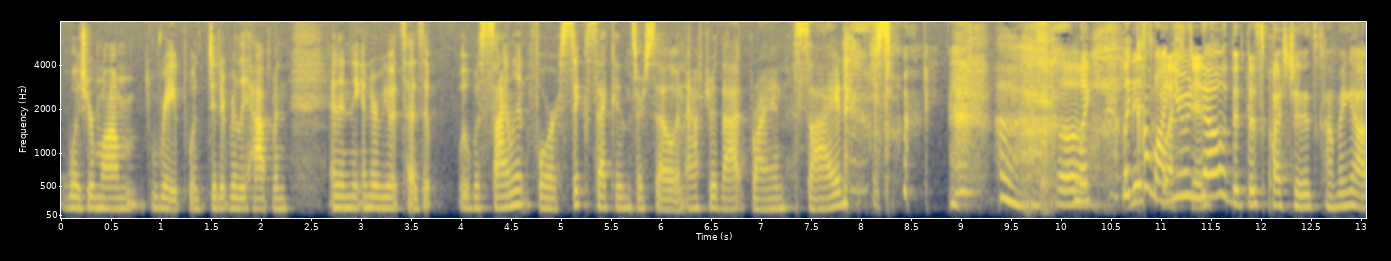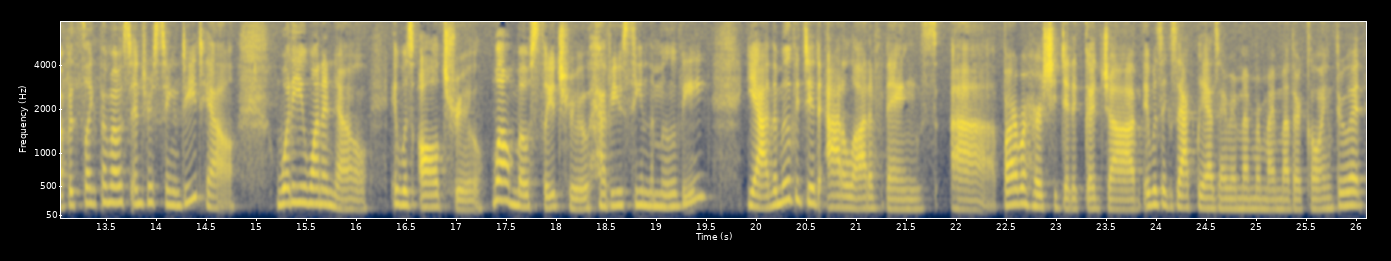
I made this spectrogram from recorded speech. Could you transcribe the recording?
was your mom raped was did it really happen? And in the interview it says it, it was silent for six seconds or so. And after that brian sighed. I'm like like come on you know that this question is coming up. It's like the most interesting detail. What do you want to know? It was all true. Well mostly true. Have you seen the movie? Yeah the movie did add a lot of things. Uh, barbara hershey did a good job. It was exactly as i remember my mother going through it.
